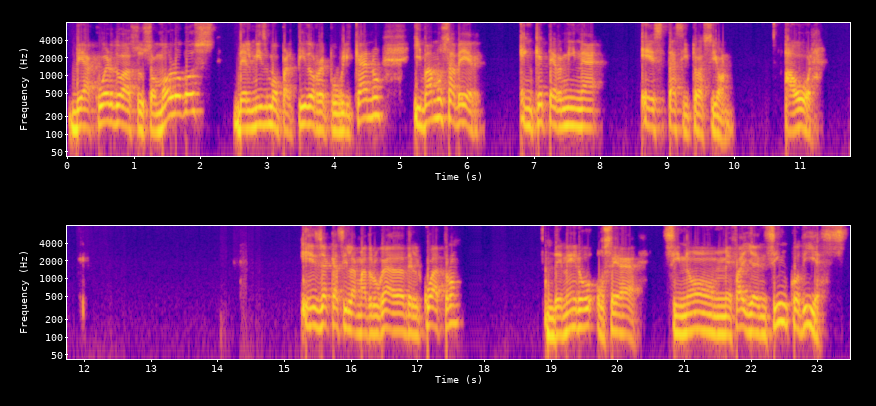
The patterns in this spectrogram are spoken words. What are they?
de acuerdo a sus homólogos del mismo partido republicano y vamos a ver en qué termina esta situación. Ahora, es ya casi la madrugada del 4 de enero, o sea, si no me falla, en cinco días,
